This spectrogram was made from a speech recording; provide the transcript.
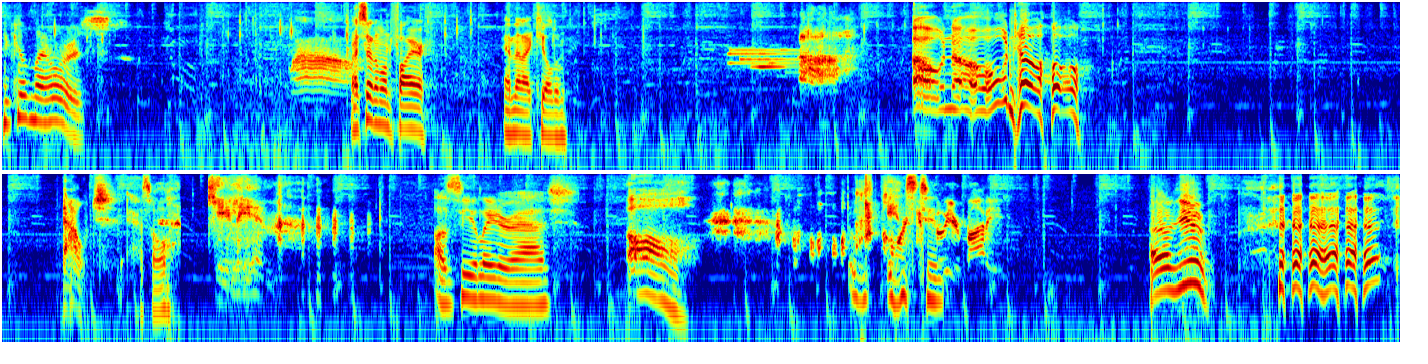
He killed my horse. Wow. I set him on fire, and then I killed him. Ah. Oh no, no! Ouch, asshole. Kill him. I'll see you later, Ash. Oh! It was Oh, instant. feel your body. I love you!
